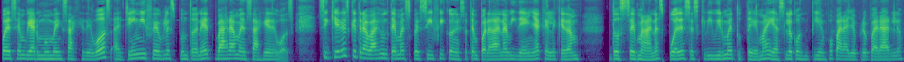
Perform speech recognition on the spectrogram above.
Puedes enviarme un mensaje de voz a jamiefebles.net barra mensaje de voz. Si quieres que trabaje un tema específico en esta temporada navideña, que le quedan dos semanas. Puedes escribirme tu tema y hazlo con tiempo para yo prepararlo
